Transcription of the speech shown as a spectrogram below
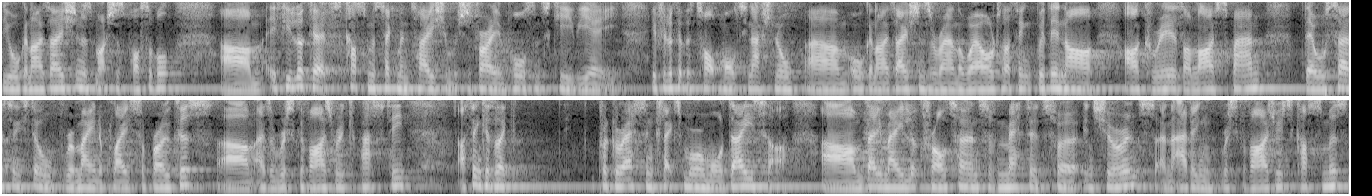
the organisation as much as possible. Um, if you look at customer segmentation, which is very important to QBE, if you look at the top multinational um, organisations around the world, I think within our, our careers, our lifespan, there will certainly still remain a place for brokers um, as a risk advisory capacity. I think as they progress and collect more and more data, um, they may look for alternative methods for insurance and adding risk advisory to customers.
